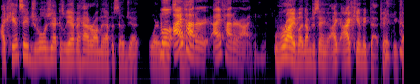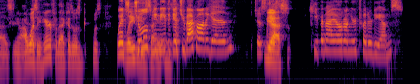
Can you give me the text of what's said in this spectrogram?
I can't say Jules yet because we haven't had her on the episode yet. Where well, I've sense. had her. I've had her on. right, but I'm just saying I, I can't make that pick because you know I wasn't here for that because it was was Which Jules, we need to get you back on again. Just just Yes, keep an eye out on your Twitter DMs.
